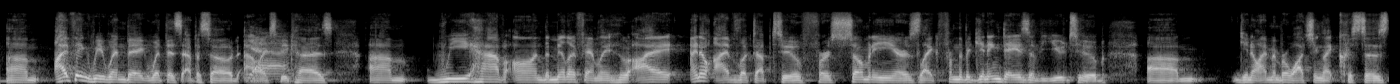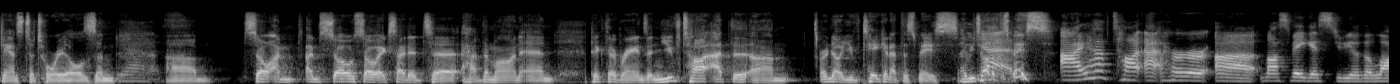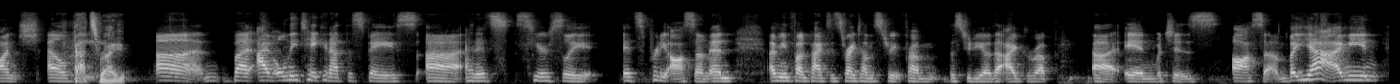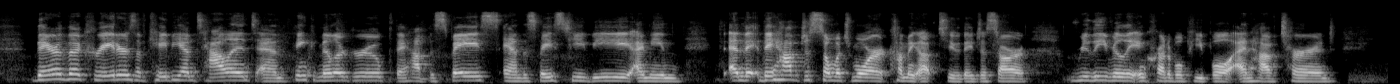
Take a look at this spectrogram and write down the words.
Um, I think we win big with this episode, Alex, yeah. because um, we have on the Miller family, who I I know I've looked up to for so many years, like from the beginning days of YouTube. Um, you know, I remember watching like Krista's dance tutorials, and yes. Um, so I'm I'm so so excited to have them on and pick their brains. And you've taught at the um, or no, you've taken at the space. Have you taught yes, at the space? I have taught at her uh, Las Vegas studio, the Launch LV. That's right. Um, but I've only taken at the space, uh, and it's seriously it's pretty awesome. And I mean, fun fact, it's right down the street from the studio that I grew up uh, in, which is awesome. But yeah, I mean, they're the creators of KBM Talent and Think Miller Group. They have the space and the space TV. I mean, and they, they have just so much more coming up too. They just are really, really incredible people and have turned,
